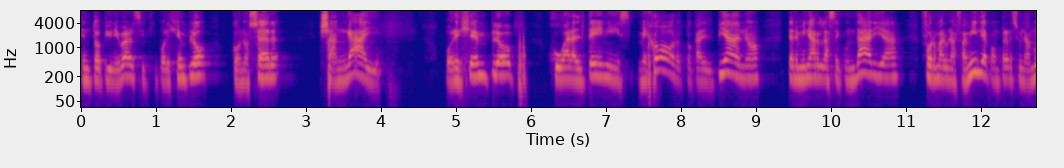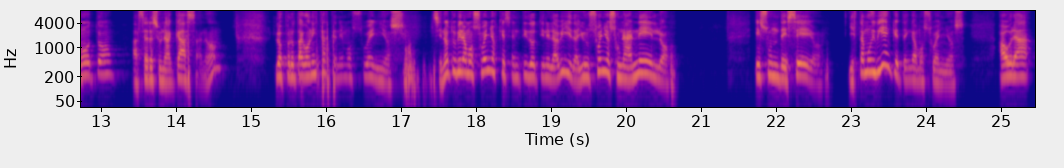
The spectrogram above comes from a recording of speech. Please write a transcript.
en Top University. Por ejemplo, conocer Shanghái. Por ejemplo, jugar al tenis mejor, tocar el piano, terminar la secundaria, formar una familia, comprarse una moto, hacerse una casa, ¿no? Los protagonistas tenemos sueños. Si no tuviéramos sueños, ¿qué sentido tiene la vida? Y un sueño es un anhelo, es un deseo. Y está muy bien que tengamos sueños. Ahora,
